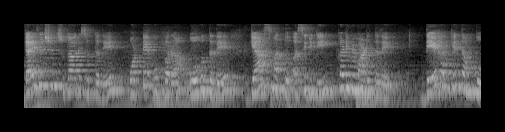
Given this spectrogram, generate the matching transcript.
ಡೈಜೆಷನ್ ಸುಧಾರಿಸುತ್ತದೆ. ಹೊಟ್ಟೆ ಉಬ್ಬರ ಹೋಗುತ್ತದೆ. ಗ್ಯಾಸ್ ಮತ್ತು ಅಸಿಡಿಟಿ ಕಡಿಮೆ ಮಾಡುತ್ತದೆ. ದೇಹಕ್ಕೆ ತಂಪು.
